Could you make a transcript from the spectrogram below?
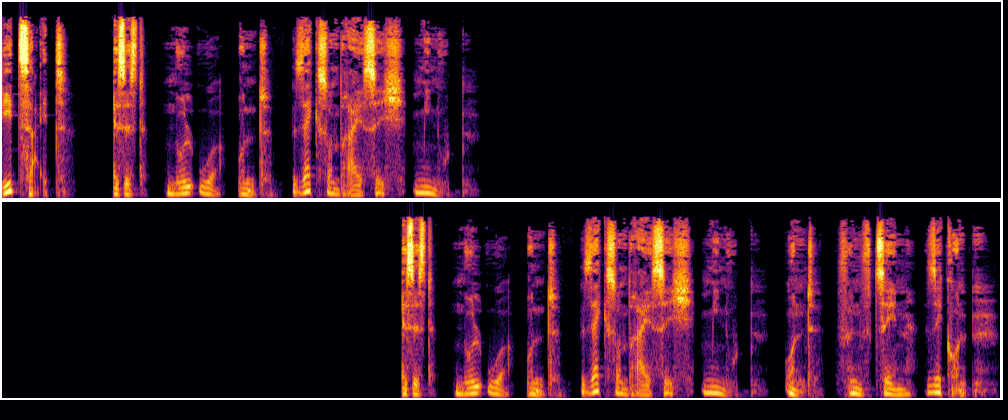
Die Zeit. Es ist 0 Uhr und 36 Minuten. Es ist 0 Uhr und 36 Minuten und 15 Sekunden.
